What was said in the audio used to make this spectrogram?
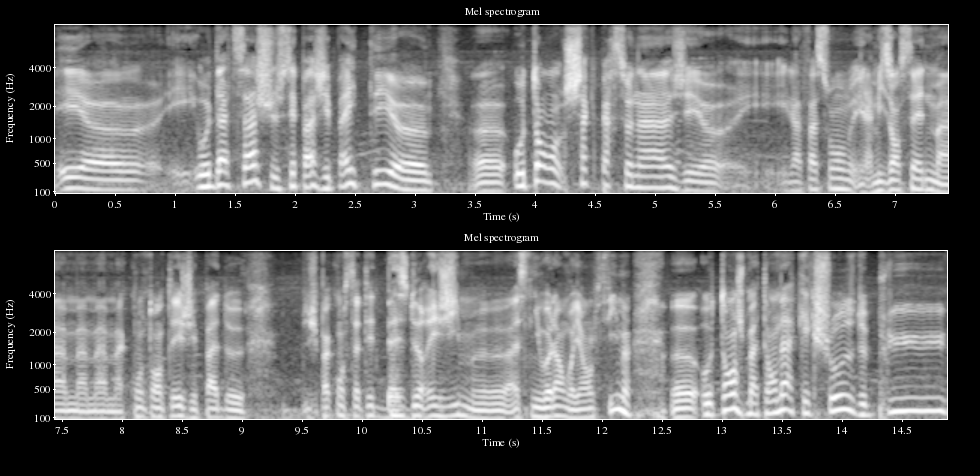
Et, euh, et au-delà de ça, je sais pas, j'ai pas été autant chaque personnage et, et la façon et la mise en scène m'a contenté. J'ai pas de, j'ai pas constaté de baisse de régime à ce niveau-là en voyant le film. Autant je m'attendais à quelque chose de plus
